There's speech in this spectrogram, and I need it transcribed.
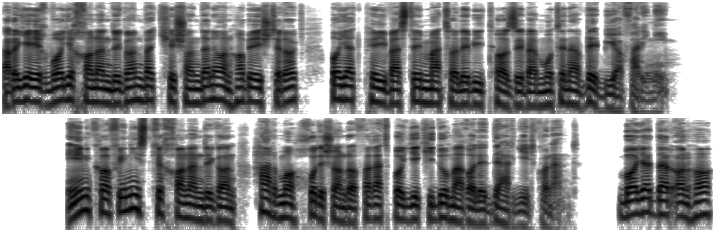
برای اقوای خوانندگان و کشاندن آنها به اشتراک باید پیوسته مطالبی تازه و متنوع بیافرینیم. این کافی نیست که خوانندگان هر ماه خودشان را فقط با یکی دو مقاله درگیر کنند. باید در آنها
